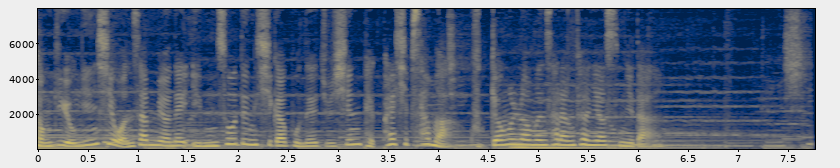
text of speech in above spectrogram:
경기 용인시 원산면의 임소등 씨가 보내주신 183화 국경을 넘은 사랑 편이었습니다. 그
